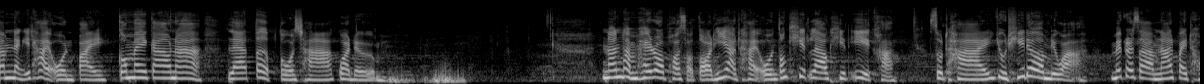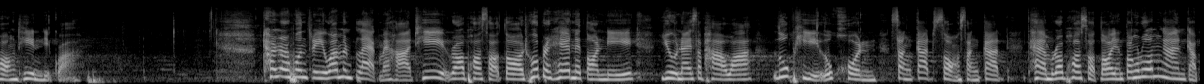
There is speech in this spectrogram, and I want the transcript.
ตำแหน่งที่ถ่ายโอนไปก็ไม่ก้าวหน้า และเติบโตช้ากว่าเดิม นั่นทำให้รอพสตที่อยากถ่ายโอนต้องคิดแล้วคิดอีกค่ะ สุดท้ายอยู่ที่เดิมดีกว่า ไม่กระจายอำนาจไปท้องถิ่นดีกว่าท่านรัฐมนตรีว่ามันแปลกไหมคะ ที่รอพอสตทั่วประเทศในตอนนี้ อยู่ในสภาวะลูกผีลูกคน สังกัดสองสังกัด แถมรอพอสตยังต้องร่วมงานกับ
